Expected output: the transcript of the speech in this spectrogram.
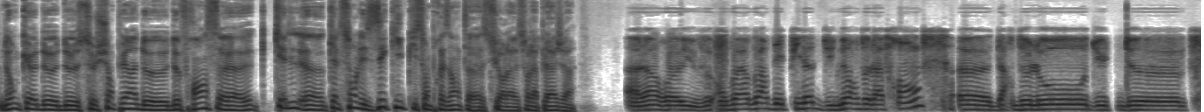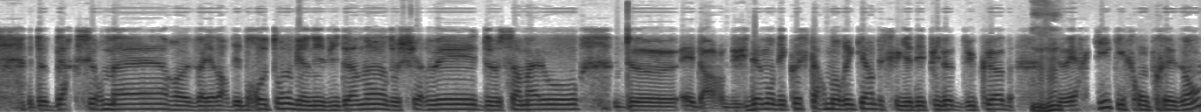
donc de, de ce championnat de, de France. Euh, quelles, euh, quelles sont les équipes qui sont présentes euh, sur la sur la plage? Alors, euh, on va avoir des pilotes du nord de la France, euh, d'Ardelot, du, de, de Berck-sur-Mer. euh, Il va y avoir des Bretons, bien évidemment, de Cheruet, de Saint-Malo, de, et alors, évidemment des costarmoricains, parce qu'il y a des pilotes du club Mhm. de Herty qui seront présents.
